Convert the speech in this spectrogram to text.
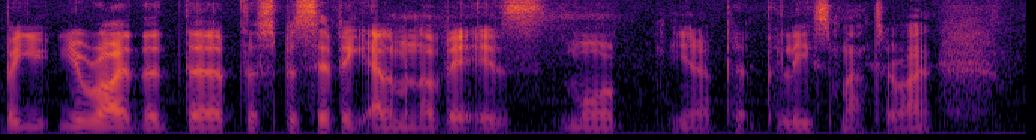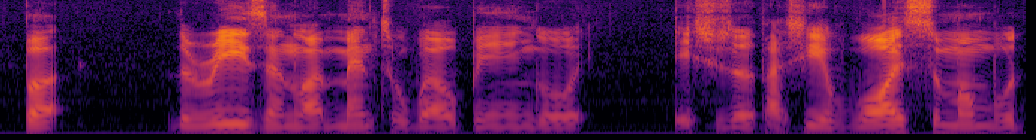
but you, you're right that the the specific element of it is more, you know, p- police matter, right? But the reason, like mental well-being or issues of the past year, why someone would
